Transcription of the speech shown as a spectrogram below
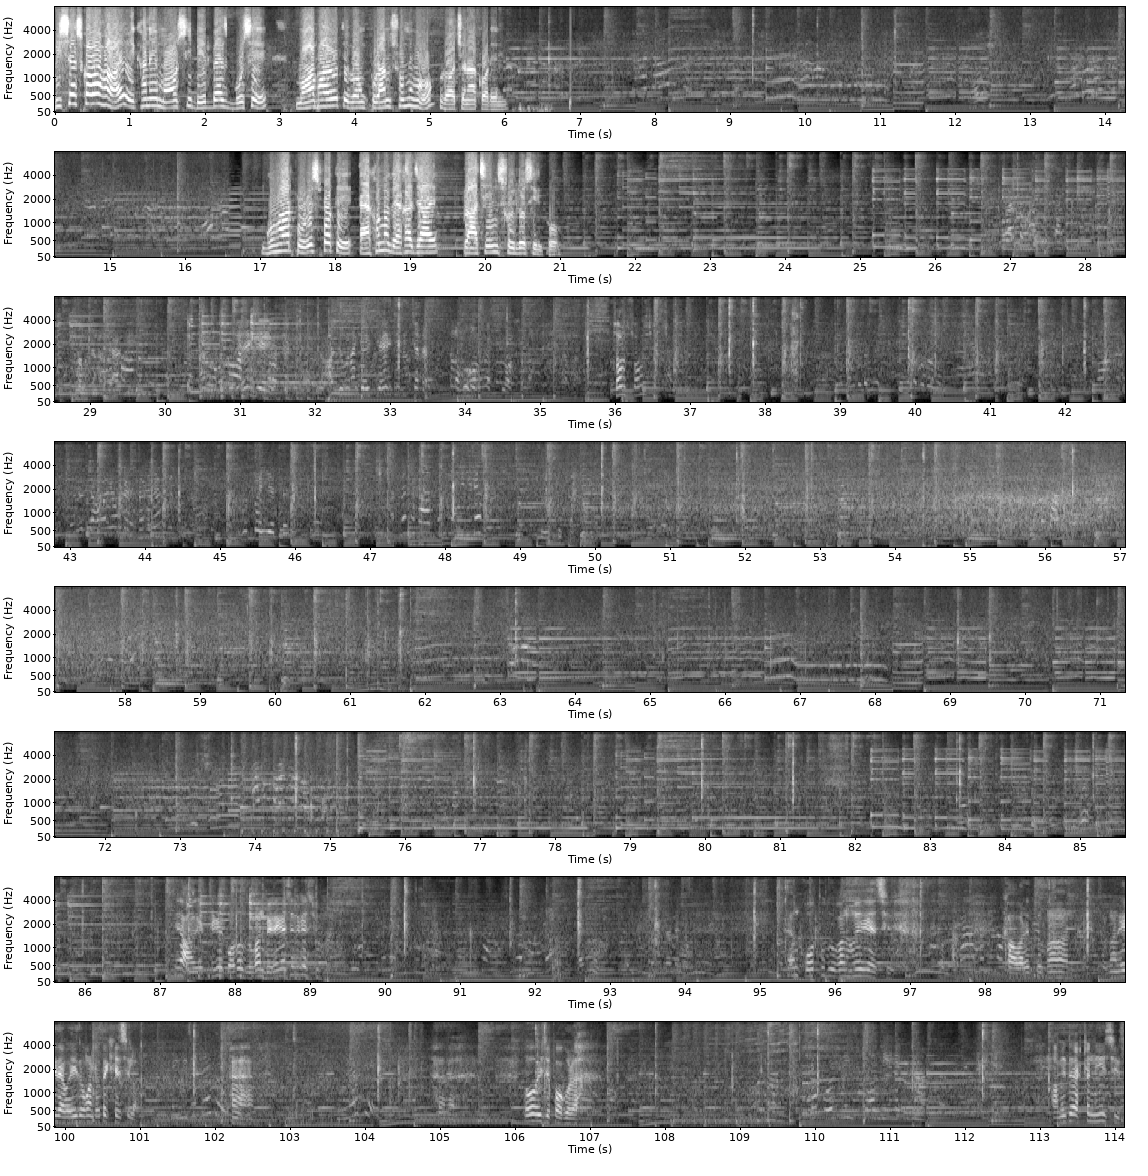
বিশ্বাস করা হয়, এখানে মহর্ষি বেদব্যাস বসে মহাভারত এবং পুরাণসমূহ রচনা করেন। গুহার প্রবেশপথে এখনও দেখা যায় প্রাচীন শৈলশিল্প। একটা আগের থেকে কত দোকান বেড়ে গেছে দেখেছ? এখন কত দোকান হয়ে গেছে। খাবারের দোকান দোকান, এই দেখো, এই দোকানটাতে খেয়েছিলাম। হ্যাঁ হ্যাঁ। হ্যাঁ ওই যে পকোড়া। আমি তো একটা নিয়েছি।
